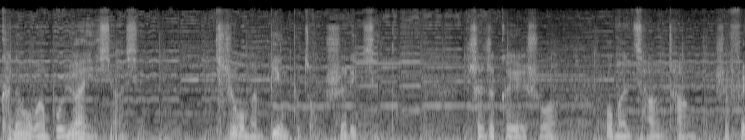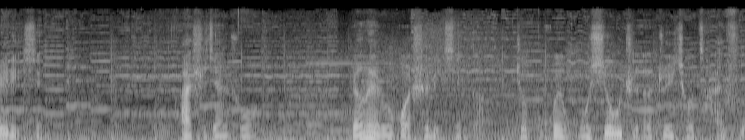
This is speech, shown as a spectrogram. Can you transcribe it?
可能我们不愿意相信。其实我们并不总是理性的，甚至可以说，我们常常是非理性的。按时间说，人类如果是理性的，就不会无休止地追求财富，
